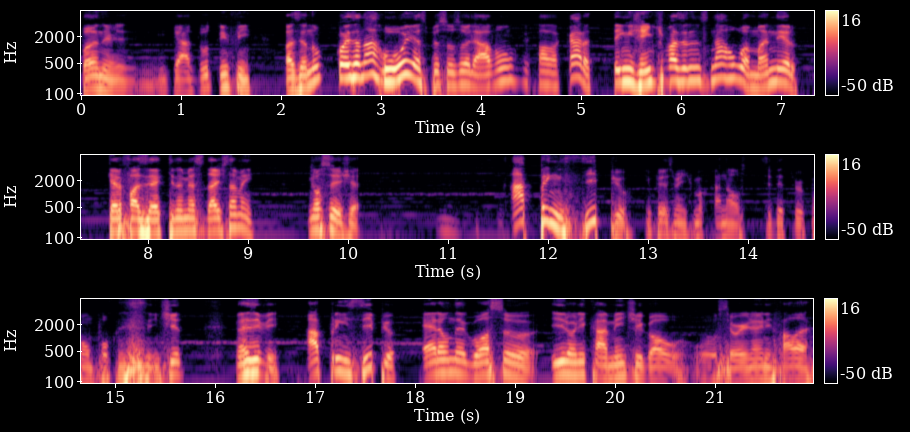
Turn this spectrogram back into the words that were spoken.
banner em viaduto, enfim, fazendo coisa na rua e as pessoas olhavam e falavam, cara, tem gente fazendo isso na rua, maneiro, quero fazer aqui na minha cidade também. Ou seja, a princípio, infelizmente meu canal se deturpou um pouco nesse sentido, mas enfim, a princípio era um negócio, ironicamente, igual o, o seu Hernani fala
